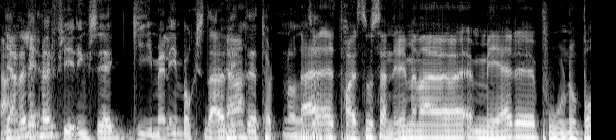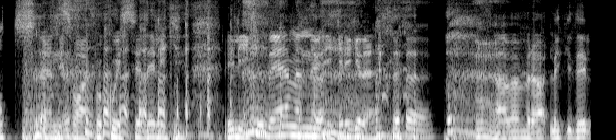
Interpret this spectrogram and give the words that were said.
ja, Gjerne litt mer fyrings i Gmail-innboksen. Det er Ja. litt eh, tørt nå. Det er et par som sender inn, men det er mer eh, pornobots enn svar på quizer. Liker, vi liker jo det, men vi liker ikke det. Ja, men bra. Lykke til.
